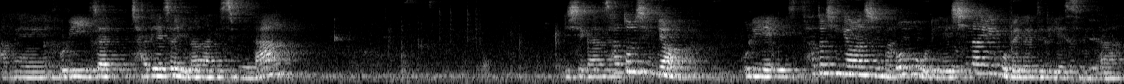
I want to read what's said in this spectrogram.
아멘. 우리 이 자, 자리에서 일어나겠습니다. 이 시간 사도신경 우리의 사도신경 하심으로 우리의 신앙의 고백을 드리겠습니다.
